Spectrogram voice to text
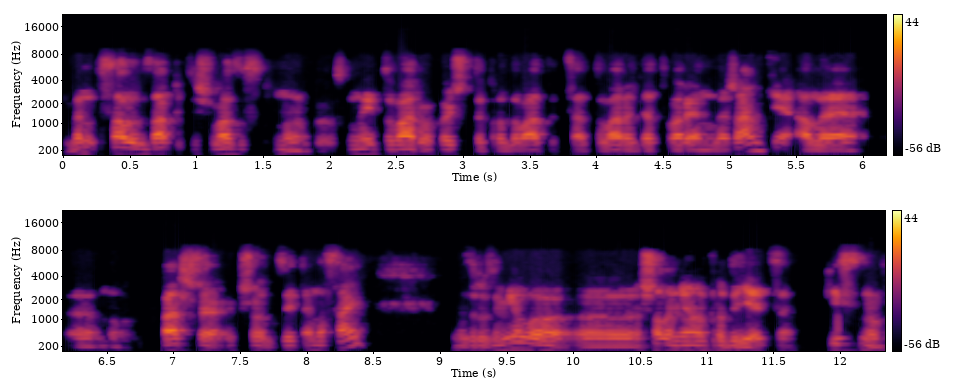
Ви написали в запиті, що у вас ну, основний товар, ви хочете продавати це товари для тварин лежанки, але е, ну, перше, якщо зайти на сайт, незрозуміло, е, що на ньому продається. Якісь, ну,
